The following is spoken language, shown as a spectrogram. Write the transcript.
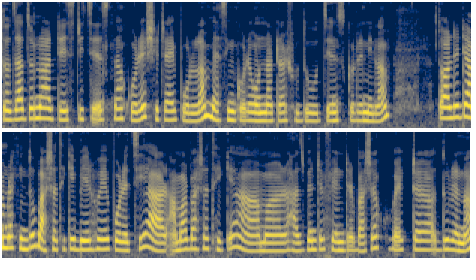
তো যার জন্য আর ড্রেসটি চেঞ্জ না করে সেটাই পরলাম ম্যাচিং করে ওড়নাটা শুধু চেঞ্জ করে নিলাম। তো অলরেডি আমরা কিন্তু বাসা থেকে বের হয়ে পড়েছি, আর আমার বাসা থেকে, আমার হাজব্যান্ডের ফ্রেন্ডের বাসা খুব একটা দূরে না।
